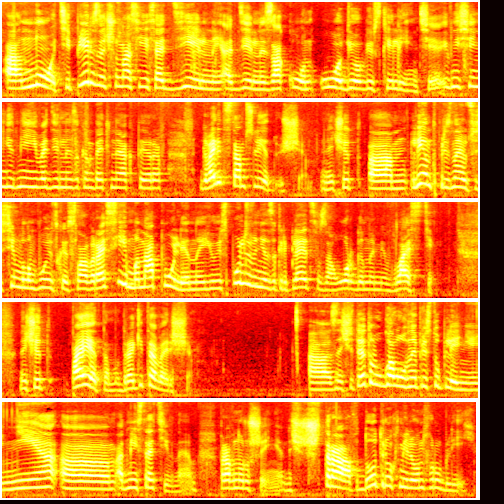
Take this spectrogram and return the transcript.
а, но теперь, значит, у нас есть отдельный, отдельный закон о георгиевской ленте и внесении изменений в отдельные законодательные акты РФ. Говорится там следующее. Значит, а, лента признается символом воинской славы России, монополия на ее использование закрепляется за органами власти. Значит, поэтому, дорогие товарищи, а, Значит, это уголовное преступление, не а, административное правонарушение. Значит, штраф до 3 миллионов рублей.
